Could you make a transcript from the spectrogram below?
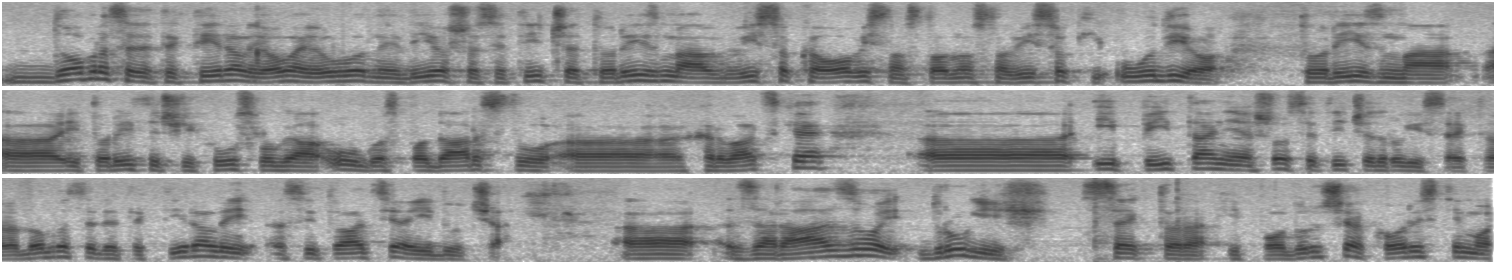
Dobro se detektirali ovaj uvodni dio što se tiče turizma, visoka ovisnost, odnosno visoki udio turizma i turističkih usluga u gospodarstvu Hrvatske i pitanje što se tiče drugih sektora. Dobro se detektirali, situacija iduća. Za razvoj drugih sektora i područja koristimo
